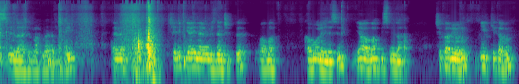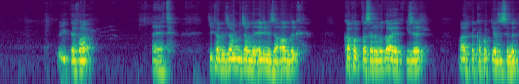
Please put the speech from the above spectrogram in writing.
Bismillahirrahmanirrahim. Evet, Çelik yayın evimizden çıktı. Allah kabul eylesin. Ya Allah Bismillah. Çıkarıyorum. İlk kitabım. İlk defa. Evet. Kitabı canlı canlı elimize aldık. Kapak tasarımı gayet güzel. Arka kapak yazısını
